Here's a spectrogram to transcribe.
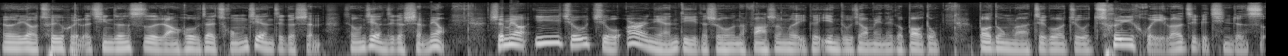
呃，要摧毁了清真寺，然后再重建这个神，重建这个神庙。神庙一九九二年底的时候呢，发生了一个印度教民的一个暴动，暴动了，结果就摧毁了这个清真寺。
